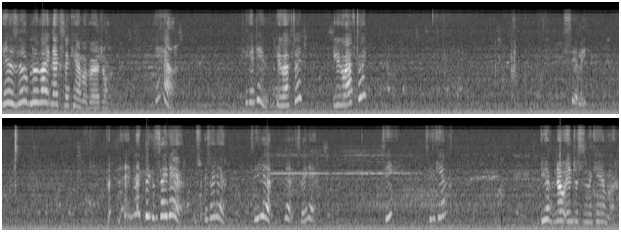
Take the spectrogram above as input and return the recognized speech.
Yeah, there's a little blue light next to the camera, Vergil. Yeah. What you gonna do? You gonna go after it? You gonna go after it? Silly. But, look, look, it's right there. It's, it's right there. See, look, look, it's right there. See? See the camera? You have no interest in the camera.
